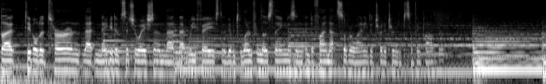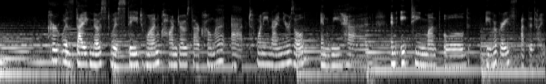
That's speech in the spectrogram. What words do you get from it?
but to be able to turn that negative situation that, that we faced and be able to learn from those things and, and to find that silver lining to try to turn it into something positive. Kurt was diagnosed with stage one chondrosarcoma at 29 years old, and we had an 18 month old Ava Grace at the time.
